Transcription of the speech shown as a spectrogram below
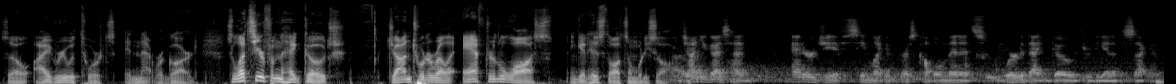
So I agree with Torts in that regard. So let's hear from the head coach, John Tortorella, after the loss and get his thoughts on what he saw. John, you guys had energy, it seemed like, in the first couple of minutes. Where did that go through the end of the second?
